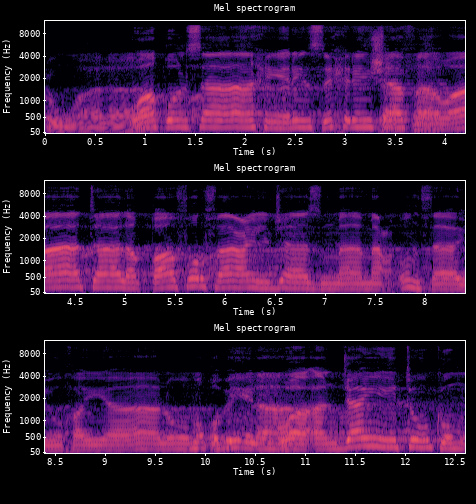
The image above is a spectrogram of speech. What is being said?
حولا وقل ساحر سحر شفا وتلقى فارفع الجزم مع أنثى يخيال مقبلا. وأنجيتكم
